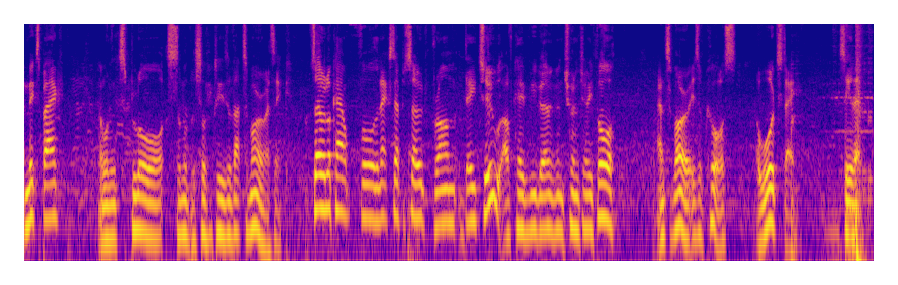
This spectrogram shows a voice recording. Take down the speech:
a mixed bag, I we'll explore some of the subtleties of that tomorrow, I think. So, look out for the next episode from day two of KBB Birmingham 2024. And tomorrow is, of course, Awards Day. See you then.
